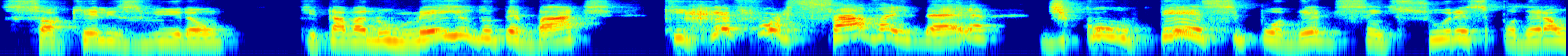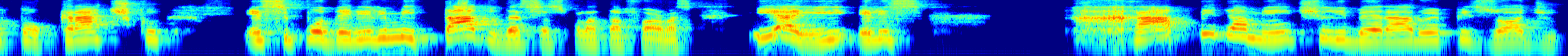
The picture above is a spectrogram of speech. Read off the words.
Só que eles viram que estava no meio do debate que reforçava a ideia de conter esse poder de censura, esse poder autocrático, esse poder ilimitado dessas plataformas. E aí eles rapidamente liberaram o episódio,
